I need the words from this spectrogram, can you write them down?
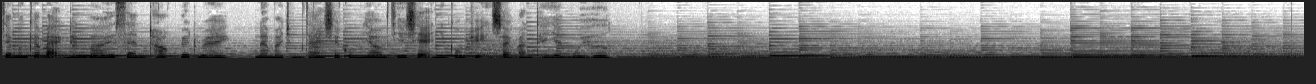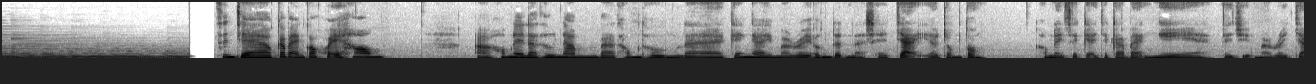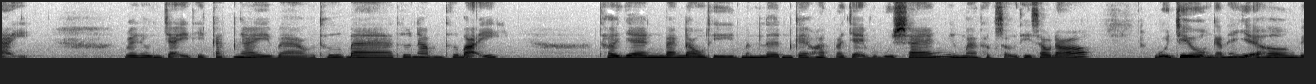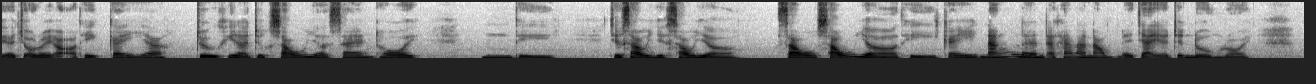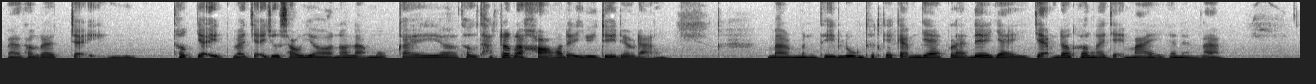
Chào mừng các bạn đến với Sen Talk with Ray, nơi mà chúng ta sẽ cùng nhau chia sẻ những câu chuyện xoay quanh thế giới mùi hương. Xin chào, các bạn có khỏe không? À, hôm nay là thứ năm và thông thường là cái ngày mà Ray ấn định là sẽ chạy ở trong tuần. Hôm nay sẽ kể cho các bạn nghe về chuyện mà Ray chạy Ray thường chạy thì cách ngày vào thứ ba thứ năm thứ bảy. Thời gian ban đầu thì mình lên kế hoạch và chạy vào buổi sáng nhưng mà thật sự thì sau đó buổi chiều vẫn cảm thấy dễ hơn vì ở chỗ Ray ở thì cái uh, trừ khi là trước 6 giờ sáng thôi. Thì chứ sau sau giờ sau 6 giờ thì cái nắng lên đã khá là nóng để chạy ở trên đường rồi. Và thật ra chạy thức dậy và chạy trước 6 giờ nó là một cái ờ, thử thách rất là khó để duy trì đều đặn. Mà mình thì luôn thích cái cảm giác là đế giày chạm đất hơn là chạy máy cho nên là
